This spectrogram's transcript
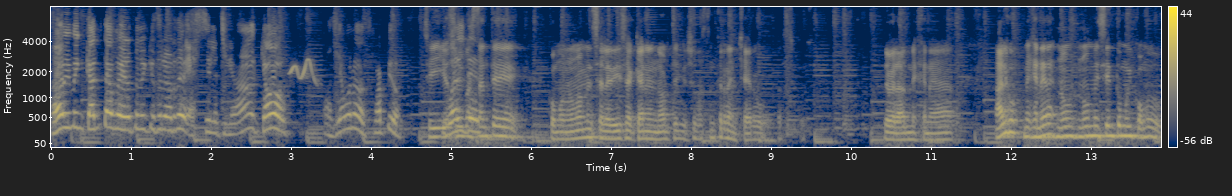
a mí me encanta, güey, no tener que hablar de besos y la chingada. Ah, ¿Qué hago? Así, vámonos, rápido. Sí, yo soy bastante, como normalmente se le dice acá en el norte, yo soy bastante ranchero, güey. De verdad, me genera algo, me genera, no, no me siento muy cómodo.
